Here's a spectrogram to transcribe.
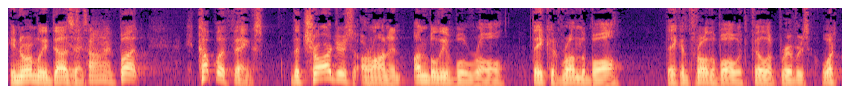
He normally doesn't. time. But a couple of things. The Chargers are on an unbelievable roll. They could run the ball. They can throw the ball with Philip Rivers. What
